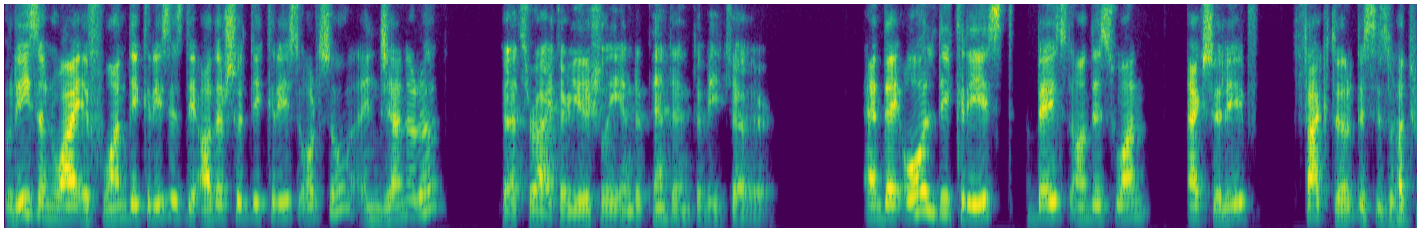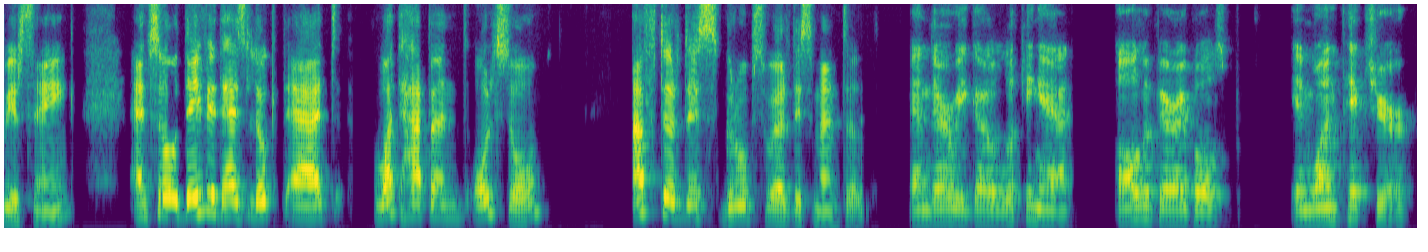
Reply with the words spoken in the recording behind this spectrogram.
reason why if one decreases, the other should decrease also in general. That's right. They're usually independent of each other. And they all decreased based on this one, actually, factor. This is what we're saying. And so David has looked at what happened also after these groups were dismantled. And there we go, looking at all the variables in one picture.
